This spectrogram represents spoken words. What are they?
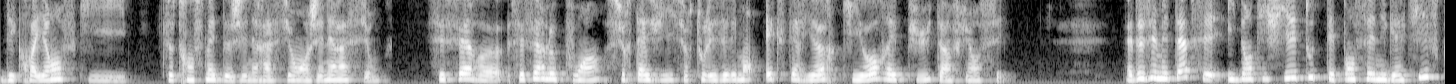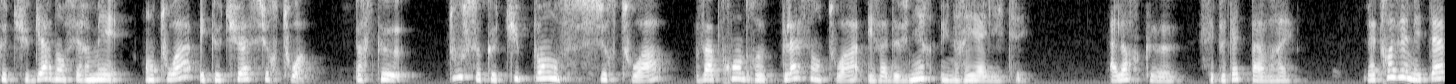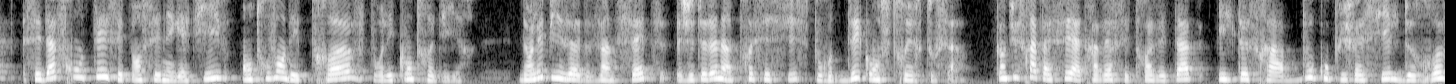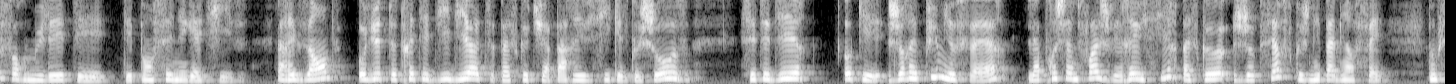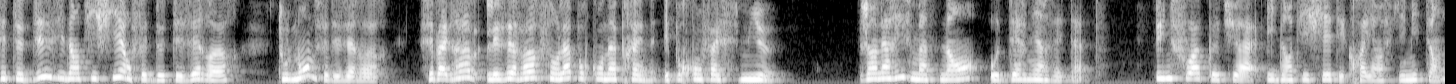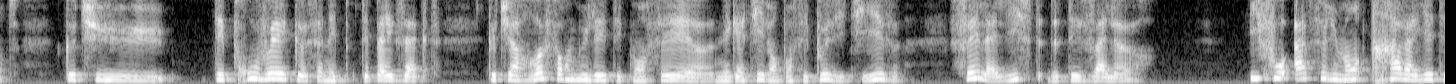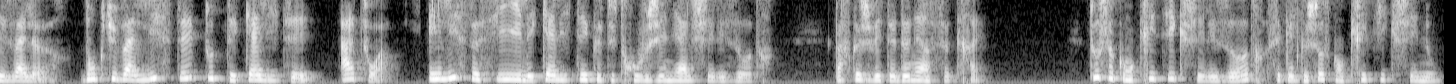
des croyances qui se transmettent de génération en génération. C'est faire, euh, c'est faire le point sur ta vie, sur tous les éléments extérieurs qui auraient pu t'influencer. La deuxième étape, c'est identifier toutes tes pensées négatives que tu gardes enfermées en toi et que tu as sur toi. Parce que tout ce que tu penses sur toi va prendre place en toi et va devenir une réalité. Alors que c'est peut-être pas vrai. La troisième étape, c'est d'affronter ces pensées négatives en trouvant des preuves pour les contredire. Dans l'épisode 27, je te donne un processus pour déconstruire tout ça. Quand tu seras passé à travers ces trois étapes, il te sera beaucoup plus facile de reformuler tes, pensées négatives. Par exemple, au lieu de te traiter d'idiote parce que tu as pas réussi quelque chose, c'est te dire, OK, j'aurais pu mieux faire, la prochaine fois je vais réussir parce que j'observe ce que je n'ai pas bien fait. Donc c'est te désidentifier en fait de tes erreurs. Tout le monde fait des erreurs. C'est pas grave, les erreurs sont là pour qu'on apprenne et pour qu'on fasse mieux. J'en arrive maintenant aux dernières étapes. Une fois que tu as identifié tes croyances limitantes, que tu t'es prouvé que ça n'était pas exact, que tu as reformulé tes pensées euh, négatives en pensées positives, fais la liste de tes valeurs. Il faut absolument travailler tes valeurs. Donc tu vas lister toutes tes qualités à toi et liste aussi les qualités que tu trouves géniales chez les autres parce que je vais te donner un secret. Tout ce qu'on critique chez les autres, c'est quelque chose qu'on critique chez nous.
